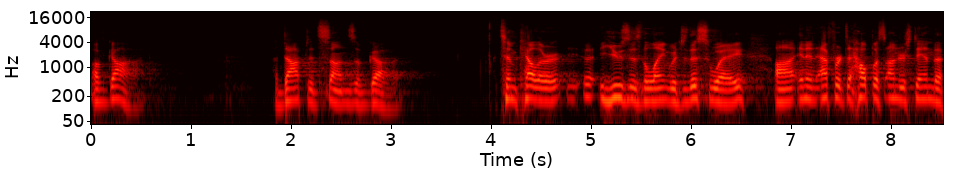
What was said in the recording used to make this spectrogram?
of God. Adopted sons of God. Tim Keller uh, uses the language this way uh, in an effort to help us understand the,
